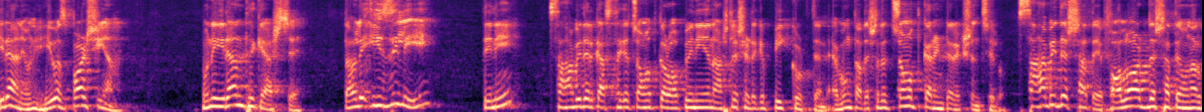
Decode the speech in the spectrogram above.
ইরানে, উনি হি ওয়াজ পার্সিয়ান উনি ইরান থেকে আসছে। তাহলে ইজিলি তিনি সাহাবিদের কাছ থেকে চমৎকার অপিনিয়ন আসলে সেটাকে পিক করতেন এবং তাদের সাথে চমৎকার ইন্টারেকশন ছিল। সাহাবিদের সাথে ফলোয়ারদের সাথে ওনার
